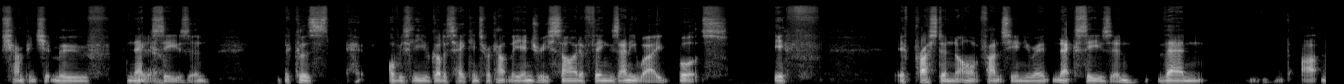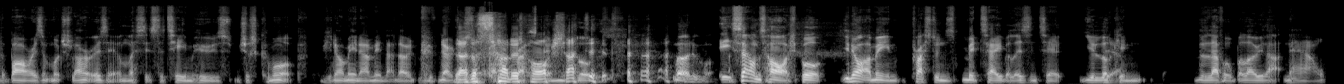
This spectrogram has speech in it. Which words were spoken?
championship move next yeah. season because obviously you've got to take into account the injury side of things anyway. But if if Preston aren't fancying you next season, then uh, the bar isn't much lower, is it? Unless it's the team who's just come up. You know what I mean? I mean that no, no. That sounded Preston, harsh. But, well, it sounds harsh, but you know what I mean. Preston's mid-table, isn't it? You're looking yeah. the level below that now,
